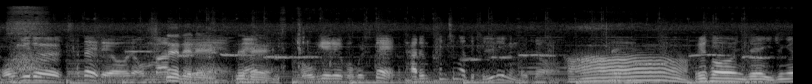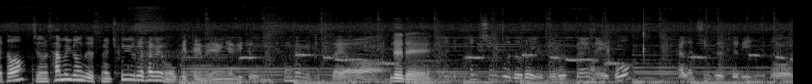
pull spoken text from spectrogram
먹이를 찾아야 돼요. 엄마한테. 네네네. 네네. 먹이를 먹을 때 다른 큰 친구한테 빌리는 거죠. 아 그래서 이제 이 중에서 지금 3일 정도 됐으면 초유를 3일 먹기 때문에 면역력이 좀 형성이 됐어요. 네네 큰 친구들을 일부러 빼내고 작은 친구들이 이제 더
